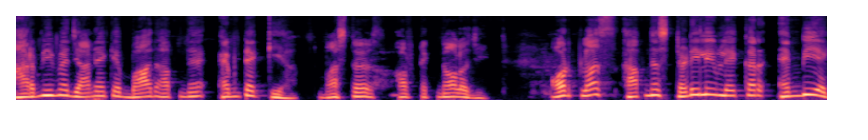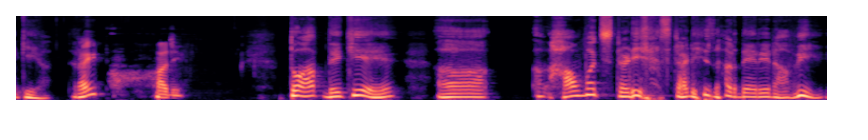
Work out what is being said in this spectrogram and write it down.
आर्मी में जाने के बाद आपने एमटेक किया मास्टर्स ऑफ़ टेक्नोलॉजी और प्लस आपने स्टडी लीव लेकर एमबीए किया राइट हाँ जी। तो आप देखिए how much study studies are there in army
